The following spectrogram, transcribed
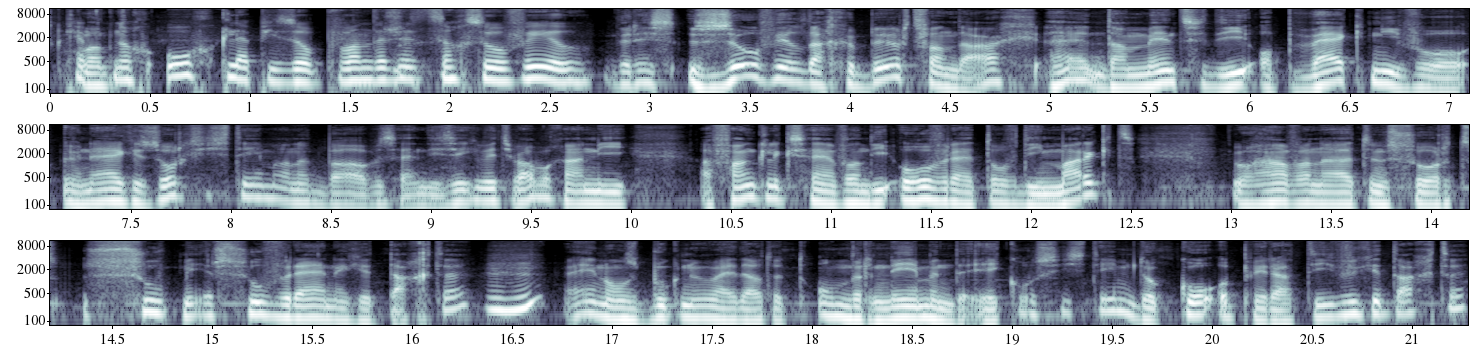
Hebt Want- nog oogklepjes op, want er zit nog zoveel. Er is zoveel dat gebeurt vandaag, hè, dat mensen die op wijkniveau hun eigen zorgsysteem aan het bouwen zijn, die zeggen, weet je wat, we gaan niet afhankelijk zijn van die overheid of die markt, we gaan vanuit een soort meer soevereine gedachte, Mhm. In ons boek noemen wij dat het ondernemende ecosysteem, de coöperatieve gedachte.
